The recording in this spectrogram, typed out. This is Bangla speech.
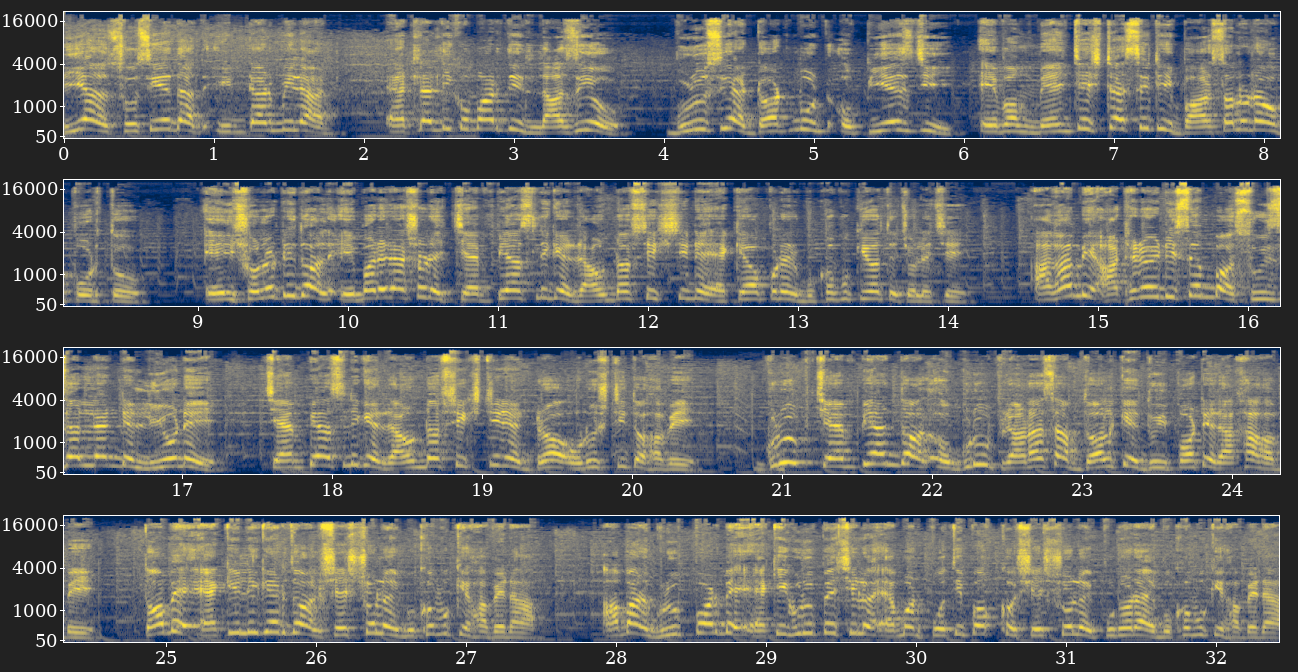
Real Sociedad, Inter Milan, Atletico Madrid Lazio, Borussia Dortmund ও পিএসজি এবং ম্যানচেস্টার সিটি, বার্সেলোনা ও পোর্তো। এই ষোলোটি দল এবারের আসরে চ্যাম্পিয়ন্স লিগের রাউন্ড অফ সিক্সটিনে একে অপরের মুখোমুখি হতে চলেছে। আগামী আঠেরোই ডিসেম্বর সুইজারল্যান্ডের লিওনে চ্যাম্পিয়ন্স লিগের রাউন্ড অফ সিক্সটিনের ড্র অনুষ্ঠিত হবে। গ্রুপ চ্যাম্পিয়ন দল ও গ্রুপ রানার্স আপ দলকে দুই পটে রাখা হবে। তবে একই লিগের দল শেষ ষোলোয় মুখোমুখি হবে না। আবার গ্রুপ পর্বে একই গ্রুপে ছিল এমন প্রতিপক্ষ শেষ ষোলোয় পুনরায় মুখোমুখি হবে না।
